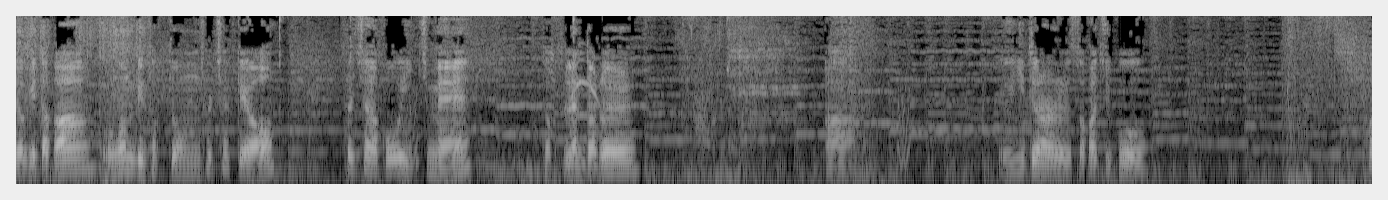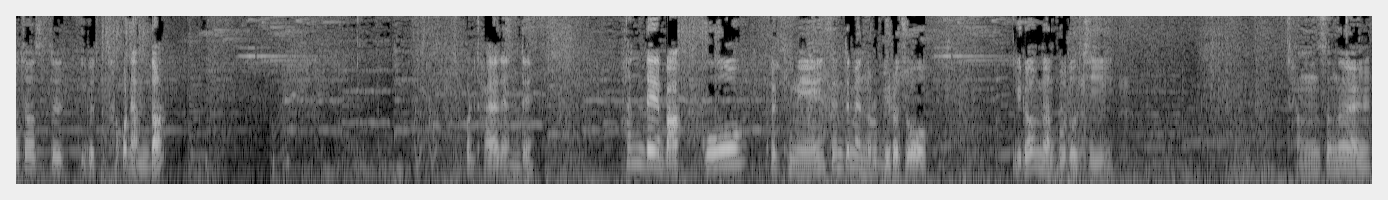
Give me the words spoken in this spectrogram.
여기다가 응원비석 좀 설치할게요. 설치하고 이쯤에 덕슬랜더를 아그 이드라를 써가지고 터졌을 이거 사거리 안다? 사거리 다 해야 되는데? 한 대 맞고 얼티밋 샌드맨으로 밀어줘. 이러면 못 오지. 장승을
